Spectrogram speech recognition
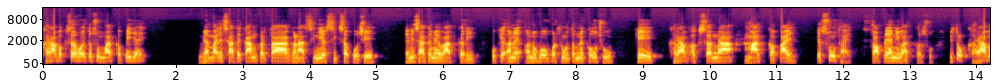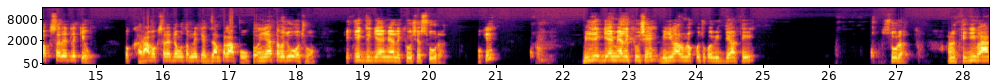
ખરાબ અક્ષર હોય તો શું માર્ક કપાઈ જાય? મેં મારી સાથે કામ કરતા ઘણા સિનિયર શિક્ષકો છે, એની સાથે મેં વાત કરી. ઓકે અને અનુભવ પરથી હું તમને કહું છું કે ખરાબ અક્ષરના માર્ક કપાય એ શું થાય? તો આપણે એની વાત કરશું. મિત્રો, ખરાબ અક્ષર એટલે કેવું? તો ખરાબ અક્ષર એટલે હું તમને એક એક્ઝામ્પલ આપું, તો અહીંયા તમે જુઓ છો કે એક જગ્યાએ મેં લખ્યું છે સુરત. ઓકે? બીજી જગ્યાએ મેં લખ્યું છે, બીજી વાર હું લખું છું કોઈ વિદ્યાર્થી સુરત. અને ત્રીજી વાર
